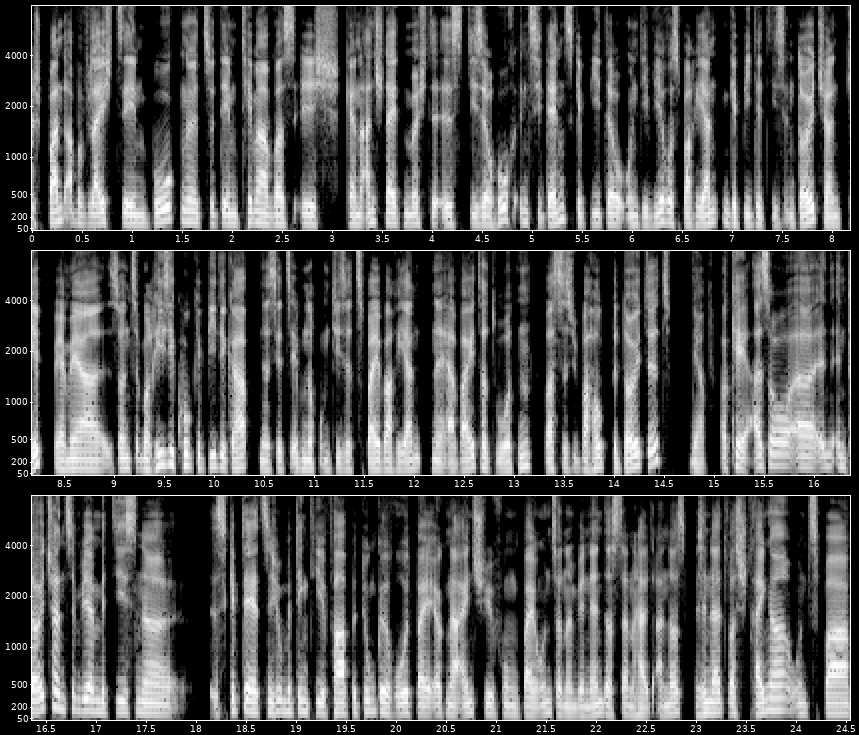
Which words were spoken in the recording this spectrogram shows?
spannt aber vielleicht den Bogen äh, zu dem Thema, was ich gerne anschneiden möchte, ist diese Hochinzidenzgebiete und die Virusvariantengebiete, die es in Deutschland gibt. Wir haben ja sonst immer Risikogebiete gehabt und das jetzt eben noch um diese zwei Varianten erweitert wurden, was das überhaupt bedeutet. Ja, okay, also äh, in, in Deutschland sind wir mit diesen äh, es gibt ja jetzt nicht unbedingt die Farbe dunkelrot bei irgendeiner Einstufung bei uns, sondern wir nennen das dann halt anders. Wir sind etwas strenger und zwar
